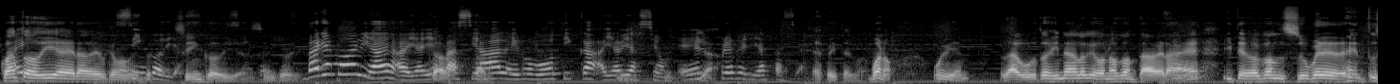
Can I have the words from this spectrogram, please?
¿Cuántos días era del campamento? Cinco días. Cinco días, Cinco cinco días. días. Varias modalidades hay, hay Claro, espacial, hay robótica, hay aviación. Él Ya. prefería espacial. Espectacular. Bueno, muy bien. Da gusto, Gina, lo que vos nos contabas, ¿verdad? eh? Y te veo con súper todos.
